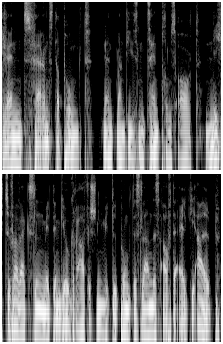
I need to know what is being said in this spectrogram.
Grenzfernster Punkt nennt man diesen Zentrumsort, nicht zu verwechseln mit dem geografischen Mittelpunkt des Landes auf der Elki Alp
